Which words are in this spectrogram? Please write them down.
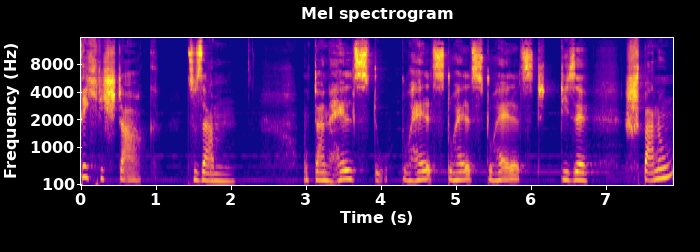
richtig stark zusammen. Und dann hältst du, du hältst, du hältst, du hältst diese Spannung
